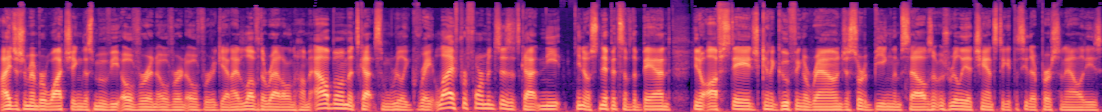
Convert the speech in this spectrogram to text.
I just remember watching this movie over and over and over again. I love the Rattle and Hum album. It's got some really great live performances. It's got neat, you know, snippets of the band, you know, off stage, kind of goofing around, just sort of being themselves. And it was really a chance to get to see their personalities.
